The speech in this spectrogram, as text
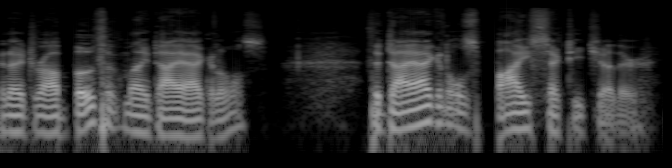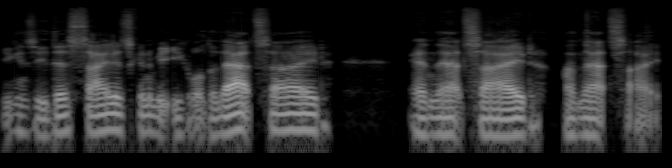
and I draw both of my diagonals, the diagonals bisect each other. You can see this side is going to be equal to that side, and that side on that side.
